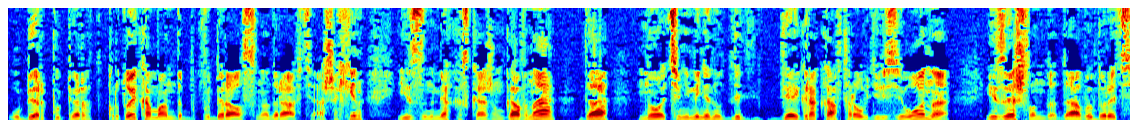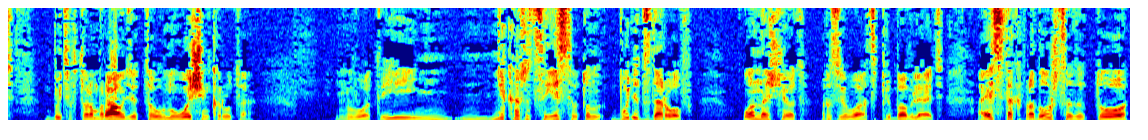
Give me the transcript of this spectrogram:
убер-пупер крутой команды выбирался на драфте, а Шахин из, ну, мягко скажем, говна, да, но, тем не менее, ну, для, для игрока второго дивизиона из Эшланда, да, выбрать быть во втором раунде, это, ну, очень круто. Вот, и мне кажется, если вот он будет здоров, он начнет развиваться, прибавлять. А если так продолжится, то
